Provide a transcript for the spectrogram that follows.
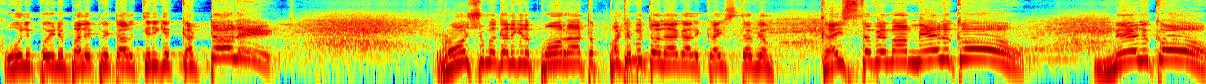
కూలిపోయిన బలిపీఠాలు తిరిగి కట్టాలి. రోషము కలిగిన పోరాట పటిమతో లేగాలి క్రైస్తవ్యం. క్రైస్తవ్యమా మేలుకో? మేలుకో?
